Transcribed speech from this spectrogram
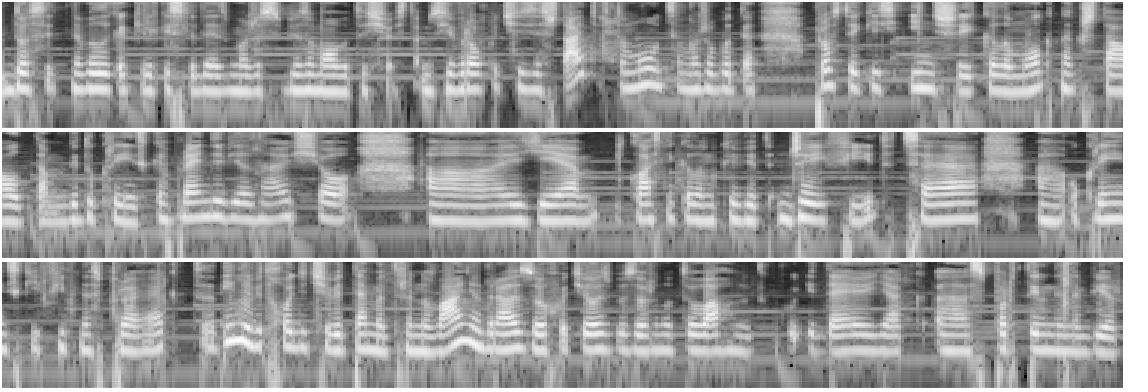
досить невелика кількість людей зможе собі замовити щось там з Європи чи зі Штатів, тому це може бути просто якийсь інший килимок на кшталт там від українських брендів. Я знаю, що а, є класні килимки від J-Fit, це а, український фітнес-проект. І не відходячи від теми тренувань, одразу хотілося б звернути увагу на таку ідею, як е, спортивний набір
